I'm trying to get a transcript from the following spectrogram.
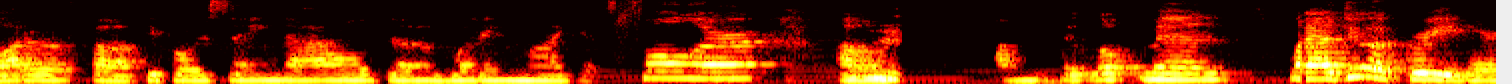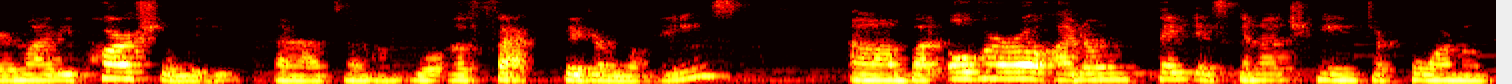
lot of uh, people are saying now the wedding might get smaller, um, mm. um, elopement. But I do agree there might be partially that um, will affect bigger weddings. Um, but overall, I don't think it's gonna change the form of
